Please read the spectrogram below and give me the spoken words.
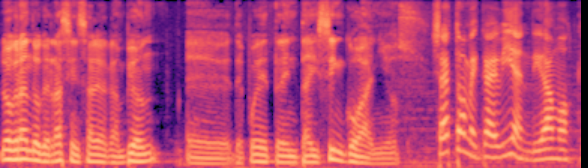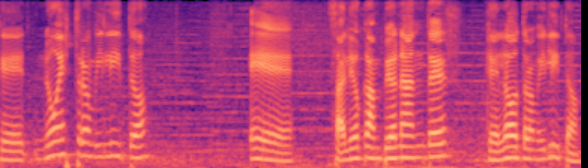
logrando que Racing salga campeón eh, después de 35 años. Ya esto me cae bien, digamos que nuestro Milito eh, salió campeón antes que el otro Milito.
